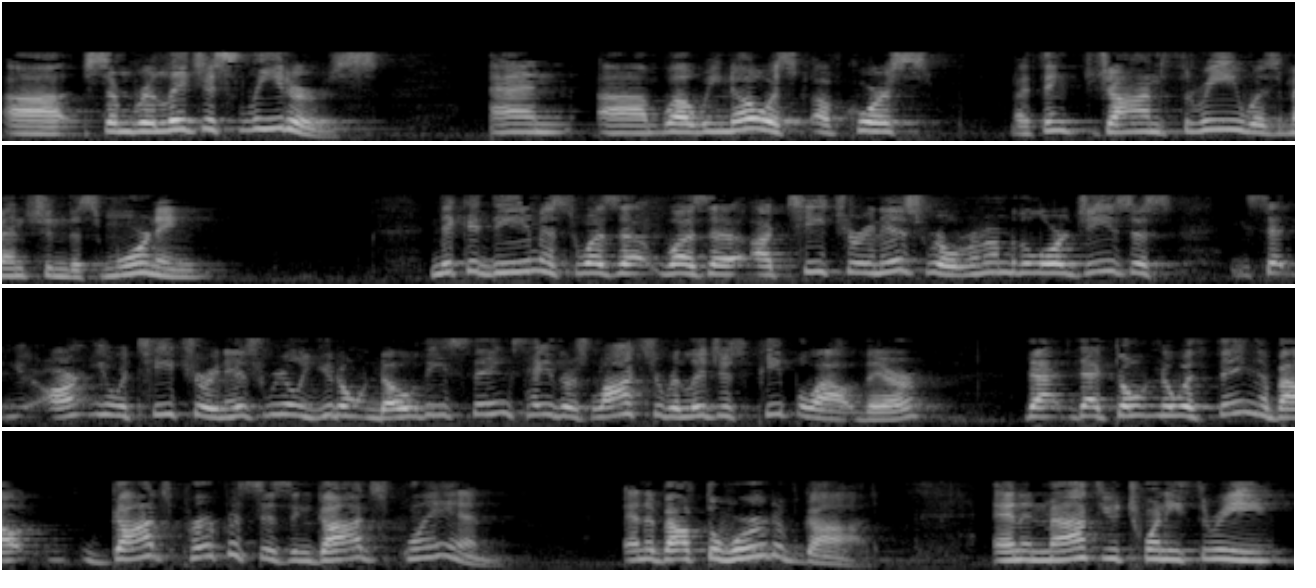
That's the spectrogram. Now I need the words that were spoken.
uh, some religious leaders. And, um, well, we know, of course, I think John 3 was mentioned this morning. Nicodemus was a, was a, a teacher in Israel. Remember the Lord Jesus said, Aren't you a teacher in Israel? You don't know these things? Hey, there's lots of religious people out there that, that don't know a thing about God's purposes and God's plan and about the Word of God. And in Matthew 23,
